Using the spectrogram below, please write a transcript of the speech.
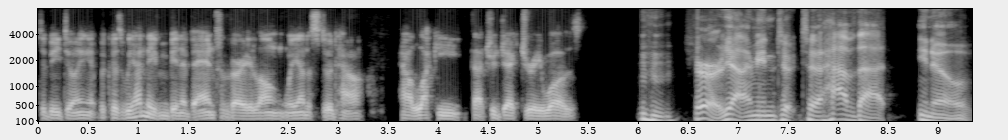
to be doing it because we hadn't even been a band for very long. We understood how how lucky that trajectory was. Mm-hmm. Sure, yeah. I mean, to to have that you know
